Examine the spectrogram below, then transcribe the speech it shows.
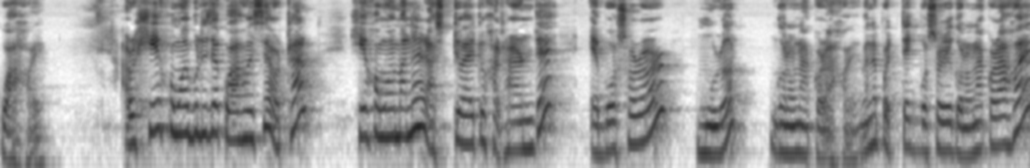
কোৱা হয়। আৰু সেই সময় বুলি যে কোৱা হৈছে অৰ্থাৎ সেই সময় মানে ৰাষ্ট্ৰীয় আয়টো সাধাৰণতে এবছৰৰ মূৰত গণনা কৰা হয়। মানে প্ৰত্যেক বছৰে গণনা কৰা হয়।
